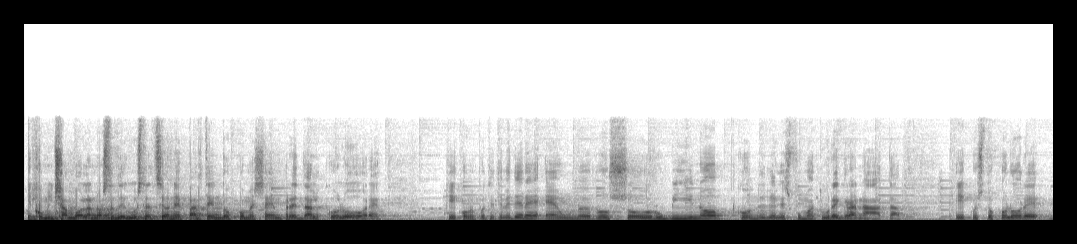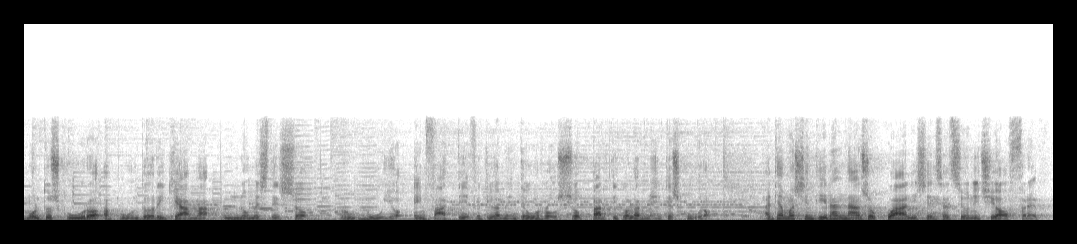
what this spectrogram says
E cominciamo la nostra degustazione partendo come sempre dal colore che come potete vedere è un rosso rubino con delle sfumature granata e questo colore molto scuro appunto richiama il nome stesso buio e infatti effettivamente un rosso particolarmente scuro. Andiamo a sentire al naso quali sensazioni ci offre.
